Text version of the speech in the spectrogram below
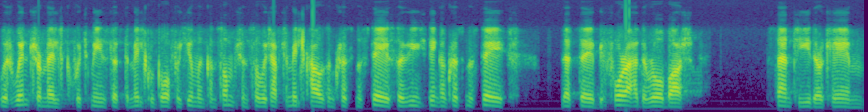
with winter milk, which means that the milk would go for human consumption. So we'd have to milk cows on Christmas Day. So if you think on Christmas Day, let's say before I had the robot, Santa either came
